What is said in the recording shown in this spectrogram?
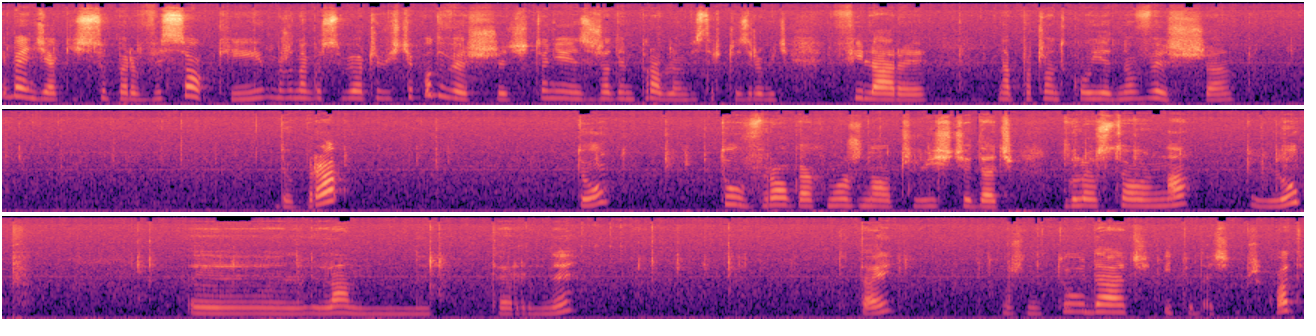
nie będzie jakiś super wysoki. Można go sobie oczywiście podwyższyć. To nie jest żaden problem. Wystarczy zrobić filary na początku jedno wyższe. Dobra. Tu. Tu w rogach można oczywiście dać glowstone'a lub lanterny. Tutaj. Można tu dać i tu dać na przykład.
